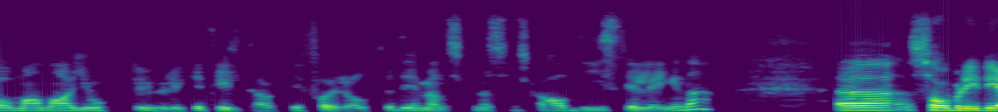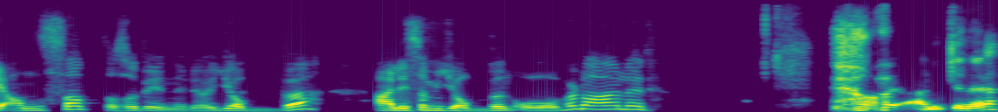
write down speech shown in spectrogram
og man har gjort ulike tiltak i forhold til de menneskene som skal ha de stillingene. Eh, så blir de ansatt, og så begynner de å jobbe. Er liksom jobben over da, eller? Ja, er den ikke det?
